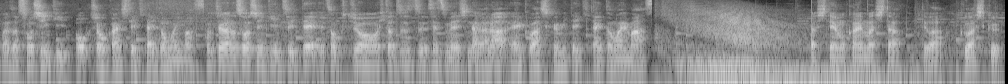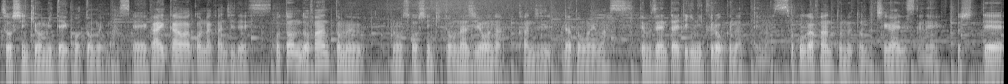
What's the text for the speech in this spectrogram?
まずは送信機を紹介していきたいと思います。こちらの送信機について特徴を一つずつ説明しながら、えー、詳しく見ていきたいと思います。視点を変えました。では詳しく送信機を見ていこうと思います、えー、外観はこんな感じです。ほとんどファントムの送信機と同じような感じだと思います。でも全体的に黒くなっています。そこがファントムとの違いですかね。そして、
